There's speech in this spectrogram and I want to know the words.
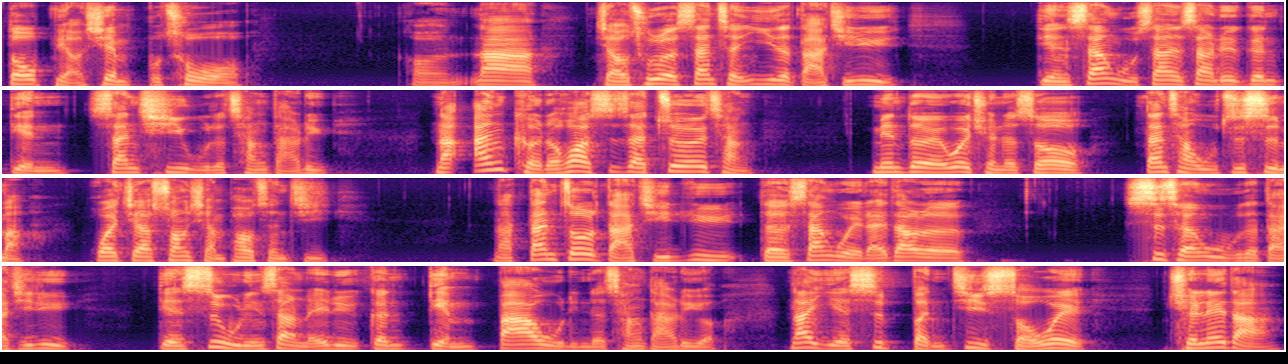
都表现不错哦。哦，那缴出了三乘一的打击率。点三五三的上率跟点三七五的长打率，那安可的话是在最后一场面对魏权的时候，单场五支四嘛，外加双响炮成绩，那单周的打击率的三尾来到了四乘五的打击率，点四五零上雷率跟点八五零的长打率哦，那也是本季首位全垒打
